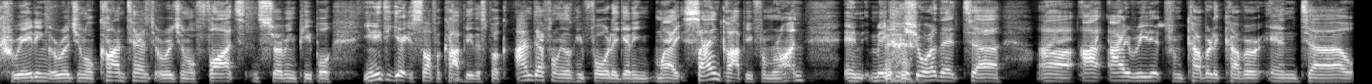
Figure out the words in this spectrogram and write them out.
creating original content, original thoughts, and serving people. You need to get yourself a copy of this book. I'm definitely looking forward to getting my signed copy from Ron and making sure that uh, uh, I, I, read it from cover to cover. And uh,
